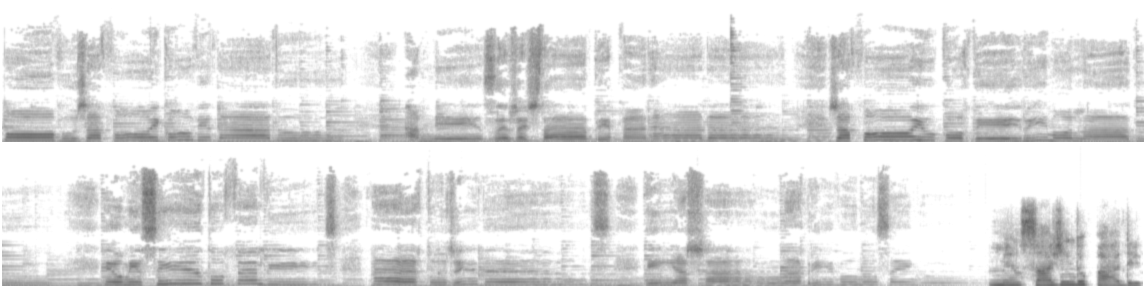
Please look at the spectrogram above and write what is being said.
povo já foi convidado, a mesa já está preparada, já foi o cordeiro imolado. Eu me sinto feliz perto de Deus em achar. Mensagem do Padre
